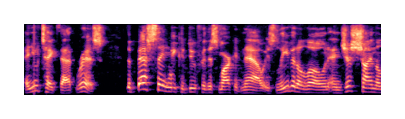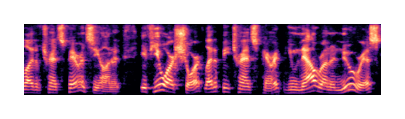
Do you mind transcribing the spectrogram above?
and you take that risk. The best thing we could do for this market now is leave it alone and just shine the light of transparency on it. If you are short, let it be transparent. You now run a new risk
